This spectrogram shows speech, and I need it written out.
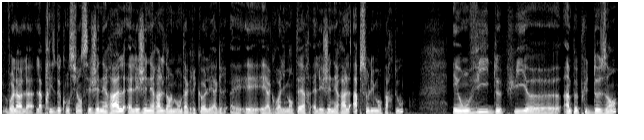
Voilà, la, prise de conscience est générale. Elle est générale dans le monde agricole et agroalimentaire. Elle est générale absolument partout. Et on vit depuis euh, un peu plus de deux ans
